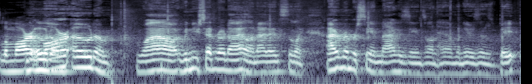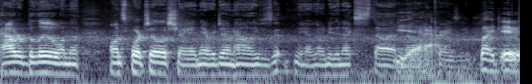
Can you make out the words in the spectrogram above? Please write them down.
Lamar, Odom. Lamar Odom. Odom. Wow. When you said Rhode Island, I instantly I remember seeing magazines on him when he was in his powder blue on the on Sports Illustrated, and they were doing how he was you know going to be the next stud. and Yeah. crazy. Like it, it's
